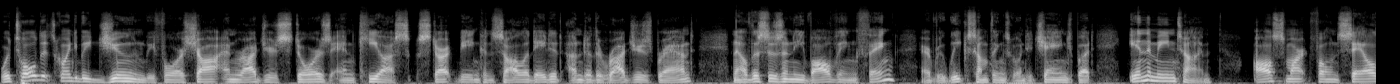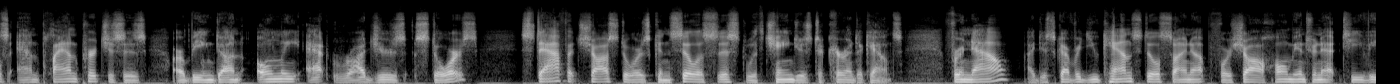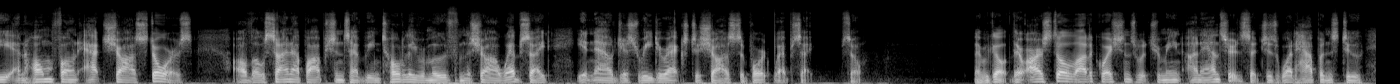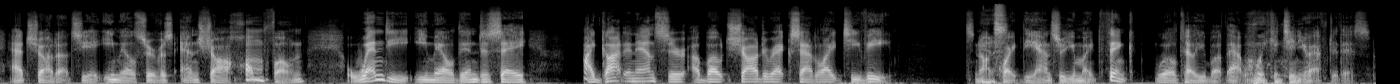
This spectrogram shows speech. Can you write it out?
We're told it's going to be June before Shaw and Rogers stores and kiosks start being consolidated under the Rogers brand. Now, this is an evolving thing. Every week something's going to change, but in the meantime, all smartphone sales and plan purchases are being done only at Rogers stores. Staff at Shaw stores can still assist with changes to current accounts. For now, I discovered you can still sign up for Shaw Home Internet TV and Home Phone at Shaw stores. Although sign up options have been totally removed from the Shaw website, it now just redirects to Shaw's support website. So there we go. There are still a lot of questions which remain unanswered, such as what happens to at shaw.ca email service and Shaw home phone. Wendy emailed in to say, I got an answer about Shaw Direct satellite TV. It's not Yes. quite the answer you might think. We'll tell you about that when we continue after this.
